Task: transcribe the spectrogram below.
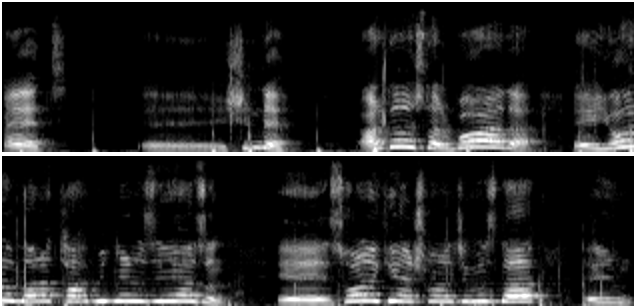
Evet. E, şimdi arkadaşlar bu arada e, yorumlara tahminlerinizi yazın. E, sonraki yarışmacımız da e,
